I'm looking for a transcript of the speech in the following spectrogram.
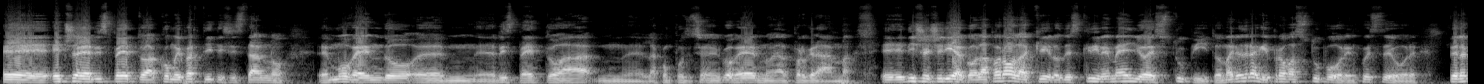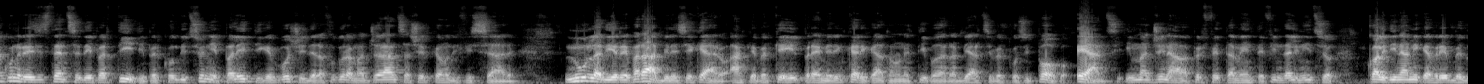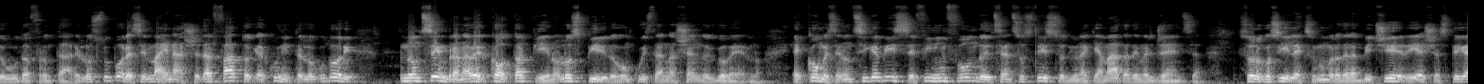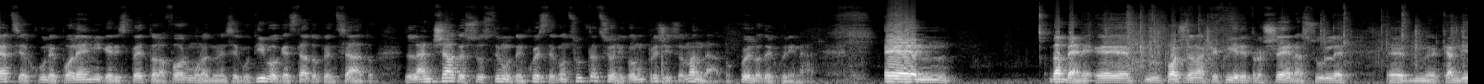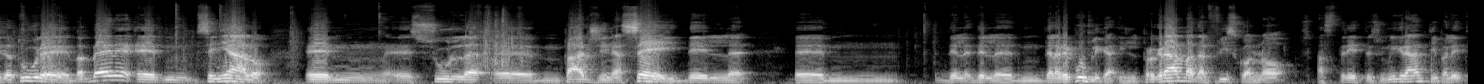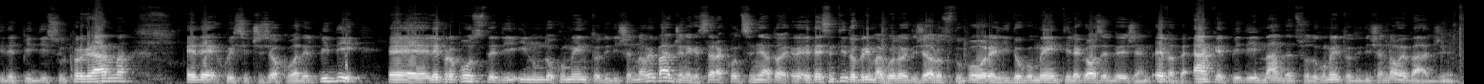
Eh, e cioè rispetto a come i partiti si stanno eh, muovendo ehm, rispetto alla composizione del governo e al programma. E dice Ciriaco, la parola che lo descrive meglio è stupito. Mario Draghi prova stupore in queste ore per alcune resistenze dei partiti, per condizioni e paletti che voci della futura maggioranza cercano di fissare. Nulla di irreparabile, sia chiaro, anche perché il premier incaricato non è tipo da arrabbiarsi per così poco e anzi immaginava perfettamente fin dall'inizio quali dinamiche avrebbe dovuto affrontare. Lo stupore semmai nasce dal fatto che alcuni interlocutori non sembrano aver colto appieno lo spirito con cui sta nascendo il governo. È come se non si capisse fino in fondo il senso stesso di una chiamata d'emergenza. Solo così l'ex numero della BCE riesce a spiegarsi alcune polemiche rispetto alla formula di un esecutivo che è stato pensato, lanciato e sostenuto in queste consultazioni con un preciso mandato, quello del Quirinale. Ehm, va bene, eh, poi ci sono anche qui retroscena sulle eh, candidature, va bene, eh, segnalo ehm, eh, sul ehm, pagina 6 del, ehm, del, del, della Repubblica il programma dal fisco al no a strette sui migranti, i paletti del PD sul programma ed è qui ci si occupa del PD. Eh, le proposte di, in un documento di 19 pagine che sarà consegnato. Ed hai sentito prima quello che diceva lo stupore, i documenti, le cose e via dicendo. E vabbè, anche il PD manda il suo documento di 19 pagine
